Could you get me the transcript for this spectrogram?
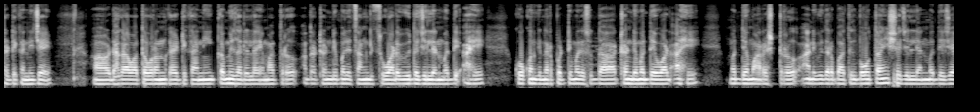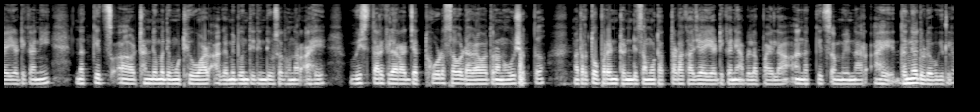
या ठिकाणी जे आहे ढगाळ वातावरण काही ठिकाणी कमी झालेलं आहे. मात्र आता थंडीमध्ये चांगलीच वाढ विविध जिल्ह्यांमध्ये आहे. कोकण किनारपट्टीमध्ये सुद्धा थंडीमध्ये वाढ आहे. मध्य महाराष्ट्र आणि विदर्भातील बहुतांश जिल्ह्यांमध्ये जे या ठिकाणी नक्कीच थंडीमध्ये मोठी वाढ आगामी दोन ते तीन दिवसात होणार आहे. वीस तारखेला राज्यात थोडंसं ढगाळ वातावरण होऊ शकतं. मात्र तोपर्यंत थंडीचा मोठा तडाखा जे आहे या ठिकाणी आपल्याला पाहायला नक्कीच मिळणार आहे. धन्यवाद व्हिडिओ बघितल्याबद्दल.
